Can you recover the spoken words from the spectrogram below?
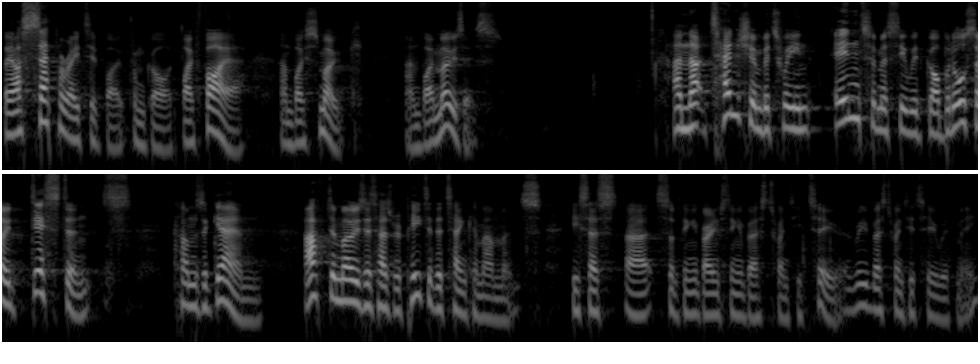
They are separated by, from God by fire and by smoke and by Moses. And that tension between intimacy with God but also distance comes again. After Moses has repeated the Ten Commandments, he says uh, something very interesting in verse 22. Read verse 22 with me.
